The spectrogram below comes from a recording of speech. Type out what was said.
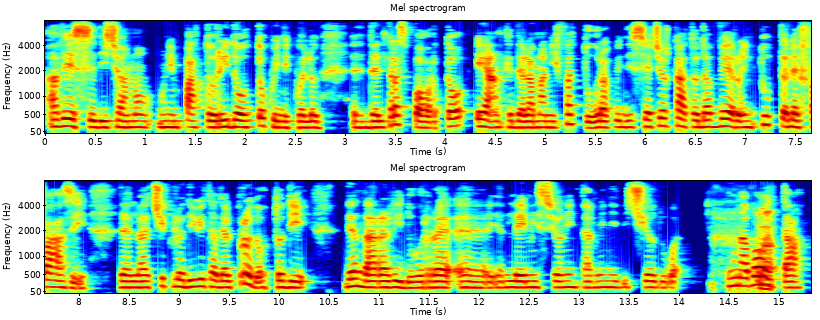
avesse diciamo un impatto ridotto quindi quello eh, del trasporto e anche della manifattura. Quindi si è cercato davvero in tutte le fasi del ciclo di vita del prodotto di, di andare a ridurre eh, le emissioni in termini di CO2 una volta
